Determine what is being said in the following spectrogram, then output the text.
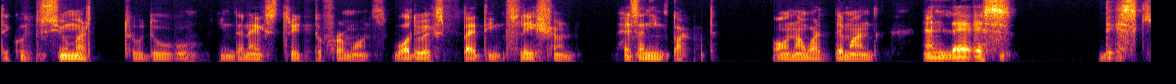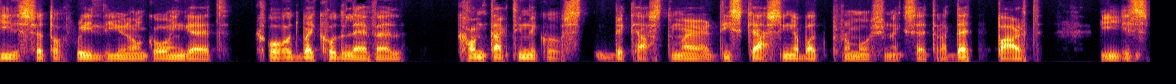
the consumer to do in the next three to four months? What do we expect inflation has an impact on our demand? Unless the skill set of really, you know, going at code by code level, contacting the, the customer, discussing about promotion, etc. That part is,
